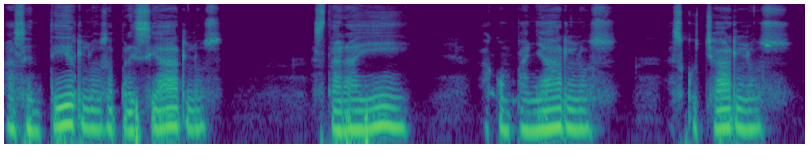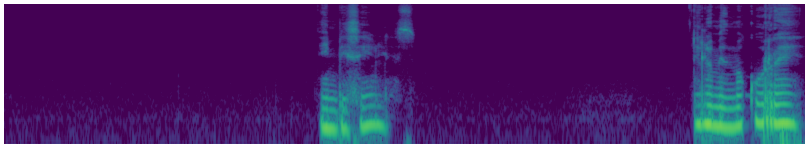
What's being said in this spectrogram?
a sentirlos, apreciarlos, estar ahí, acompañarlos, escucharlos. Invisibles. Y lo mismo ocurre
